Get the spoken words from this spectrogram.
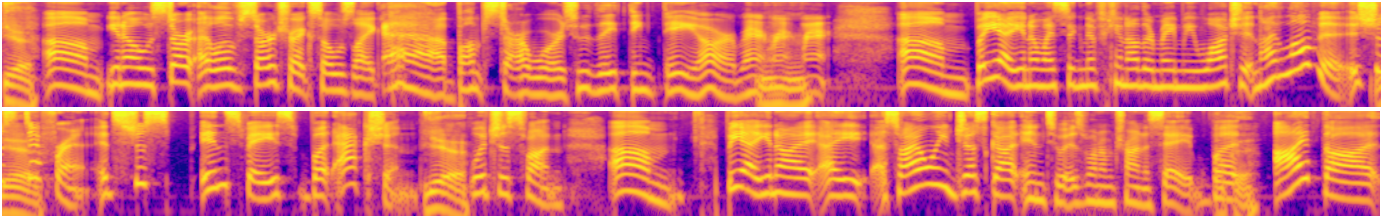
Yeah. Um, you know, Star. I love Star Trek, so I was like, ah, bump Star Wars. Who they think they are? Mm-hmm. Um, but yeah, you know, my significant other made me watch it, and I love it. It's just Yeah. different. It's just in space, but action. Yeah. Which is fun. Um, but yeah, you know, I, I so I only just got into it, is what I'm trying to say. But Okay. I thought.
